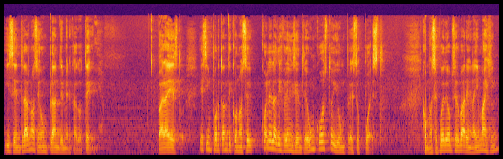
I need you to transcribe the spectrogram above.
y centrarnos en un plan de mercadotecnia. Para esto es importante conocer cuál es la diferencia entre un costo y un presupuesto. Como se puede observar en la imagen,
